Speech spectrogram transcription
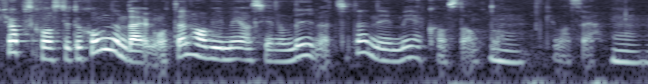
Kroppskonstitutionen däremot, den har vi med oss genom livet så den är mer konstant då, mm. kan man säga. Mm.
